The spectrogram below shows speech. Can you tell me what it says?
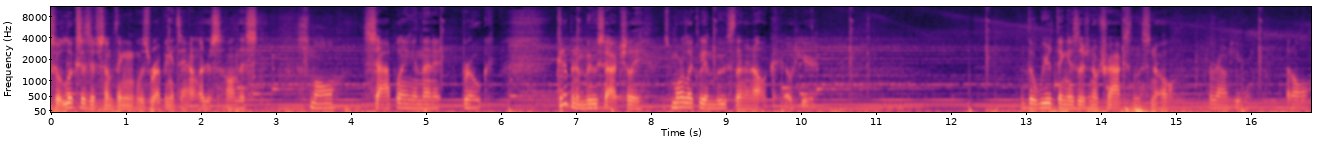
So it looks as if something was rubbing its antlers on this small sapling and then it broke. Could have been a moose actually. It's more likely a moose than an elk out here. The weird thing is there's no tracks in the snow around here at all.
